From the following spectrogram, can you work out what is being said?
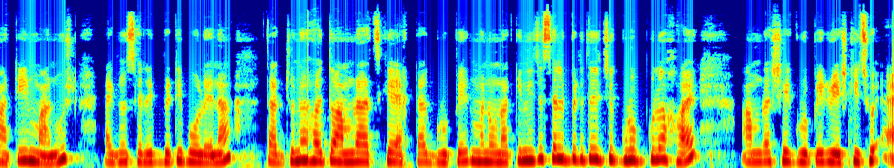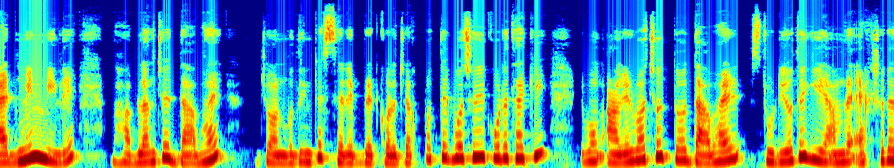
মাটির মানুষ, একজন সেলিব্রিটি বলে না। তার জন্য হয়তো আমরা আজকে একটা গ্রুপের মানে ওনাকে নিজে সেলিব্রিটিদের যে গ্রুপগুলো হয়, আমরা সেই গ্রুপের বেশ কিছু অ্যাডমিন মিলে ভাবলাম যে দাভাই জন্মদিনটা সেলিব্রেট করা যাক। প্রত্যেক বছরই করে থাকি এবং আগের বছর তো দাভাইয়ের স্টুডিওতে গিয়ে আমরা একসাথে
